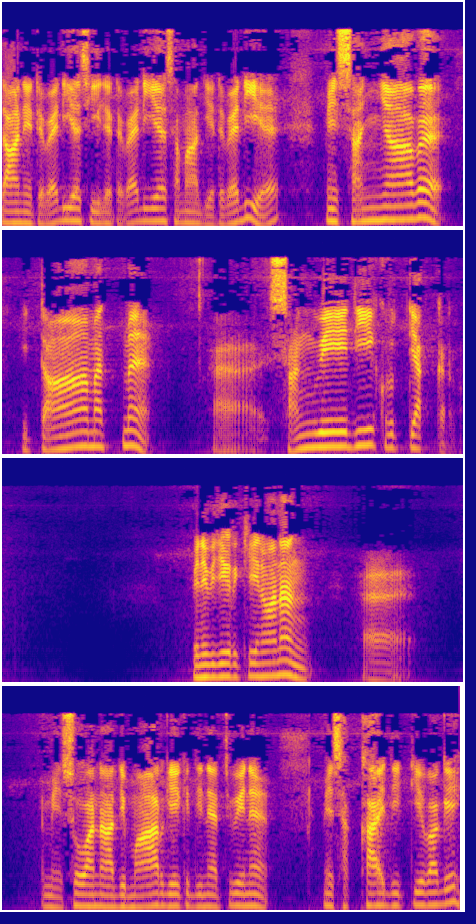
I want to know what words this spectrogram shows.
දානයට වැඩිය, සීලයට වැඩිය, සමාධියට වැඩිය මේ සංඥාව ඊ타ත්ම සංවේදී කෘත්‍යයක් කරනවා. වෙන විදිහකට කියනවා නම් මේ සෝවාන් ආදි මාර්ගයකදී නැති වෙන මේ සක්කාය දිට්ඨිය වගේ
